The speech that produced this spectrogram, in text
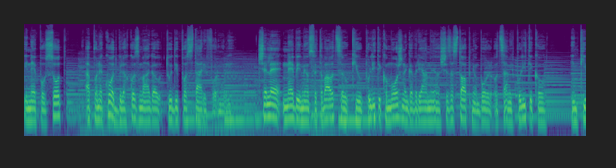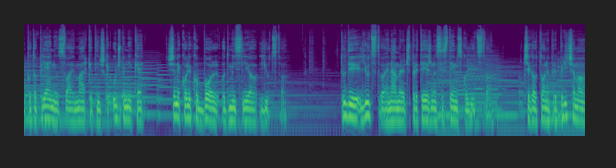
in ne povsod, a ponekod bi lahko zmagal tudi po stari formuli. Če le ne bi imel svetovalcev, ki v politiko možnega verjamejo še za stopnjo bolj od samih politikov in ki potopljeni v svoje marketinške učbenike še nekoliko bolj odmislijo ljudstvo. Tudi ljudstvo je namreč pretežno sistemsko ljudstvo, če ga v to ne prepričamo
